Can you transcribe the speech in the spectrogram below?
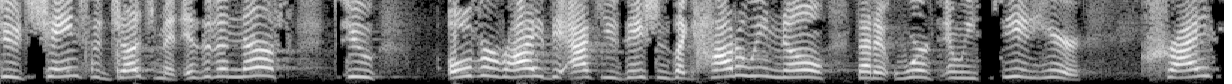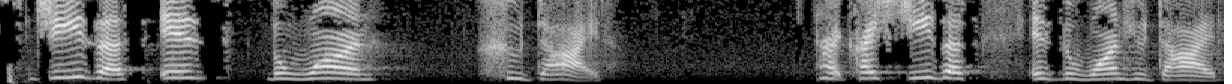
to change the judgment? Is it enough to override the accusations? Like, how do we know that it worked? And we see it here. Christ Jesus is the one who died. All right, Christ Jesus is the one who died.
